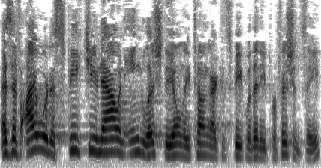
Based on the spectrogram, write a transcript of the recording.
As if I were to speak to you now in English, the only tongue I could speak with any proficiency,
